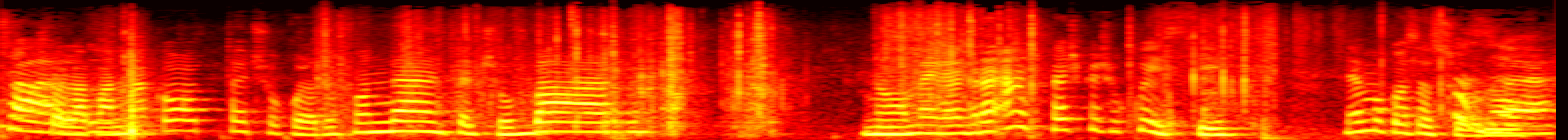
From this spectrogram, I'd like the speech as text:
C'ho la panna cotta, il cioccolato fondente, il bar. No, mega grande. Ah, aspetta, aspetta, questi. Vediamo cosa sono.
